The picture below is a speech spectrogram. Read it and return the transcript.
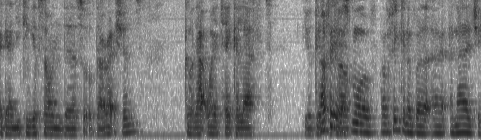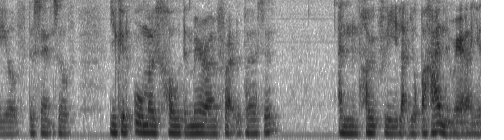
again, you can give someone the sort of directions. Go that way, take a left. You're good I think go. it's more of I'm thinking of a, a analogy of the sense of you can almost hold the mirror in front of the person, and hopefully like you're behind the mirror and you're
